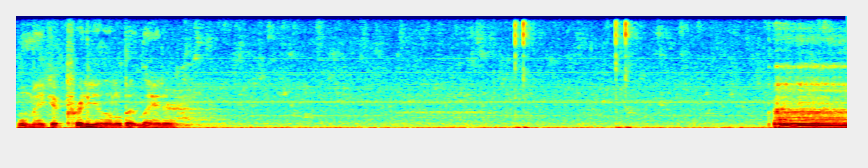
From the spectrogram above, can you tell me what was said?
we'll make it pretty a little bit later. Um,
